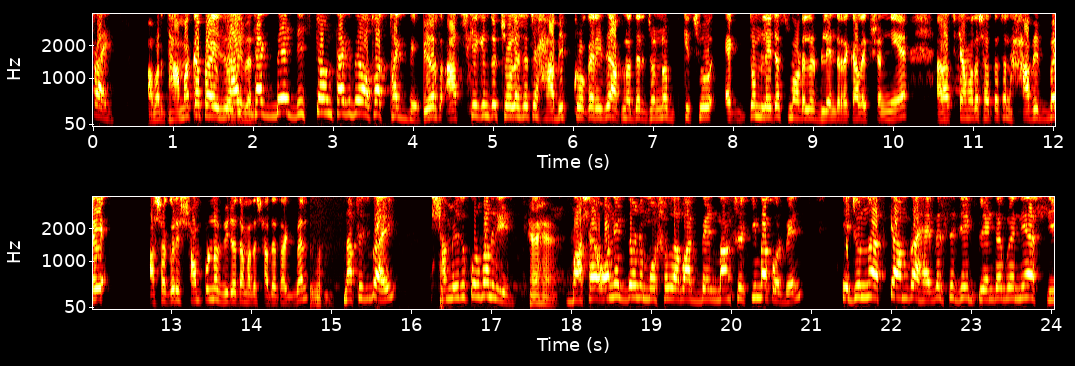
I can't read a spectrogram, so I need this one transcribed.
প্রাইস আবার ধামাকা প্রাইস থাকবে ডিসকাউন্ট থাকবে অফার থাকবে। আজকে কিন্তু চলে এসেছে হাবিব ক্রোকারিজে আপনাদের জন্য কিছু একদম লেটেস্ট মডেলের ব্লেন্ডারের কালেকশন নিয়ে। আর আজকে আমাদের সাথে আছেন হাবিব ভাই। আশা করি সম্পূর্ণ ভিডিওতে আমাদের সাথে থাকবেন। নাফিস ভাই সামনে যদি কোরবানির ঈদ হ্যাঁ হ্যাঁ। বাসায় অনেক ধরনের মশলা বাটবেন মাংসের কিমা করবেন এই জন্য আজকে আমরা হ্যাভেলসের যে ব্লেন্ডারগুলো নিয়ে আসছি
